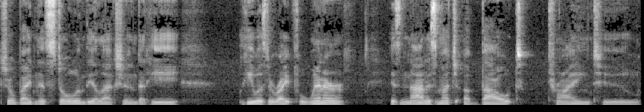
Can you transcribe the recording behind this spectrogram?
Joe Biden has stolen the election, that he he was the rightful winner, is not as much about trying to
